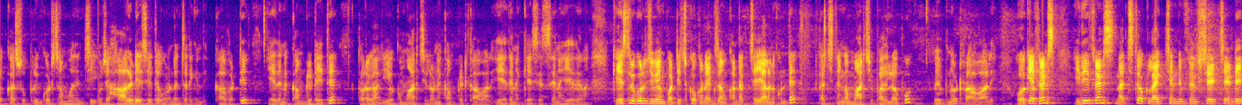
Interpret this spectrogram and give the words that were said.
యొక్క సుప్రీంకోర్టు సంబంధించి కొంచెం హాలిడేస్ అయితే ఉండడం జరిగింది. కాబట్టి ఏదైనా కంప్లీట్ అయితే త్వరగా ఈ యొక్క మార్చిలోనే కంప్లీట్ కావాలి. ఏదైనా కేసెస్ అయినా ఏదైనా. కేసుల గురించి మేము పట్టించుకోకుండా ఎగ్జామ్ కండక్ట్ చేయాలనుకుంటే ఖచ్చితంగా మార్చి పదిలోపు వెబ్ నోట్ రావాలి. ఓకే ఫ్రెండ్స్ ఇది ఫ్రెండ్స్ నచ్చితే ఒక లైక్ చేయండి ఫ్రెండ్స్ షేర్ చేయండి.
